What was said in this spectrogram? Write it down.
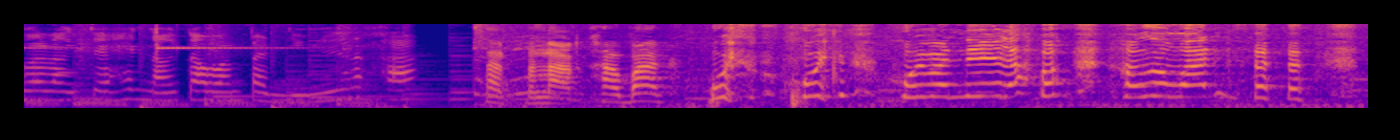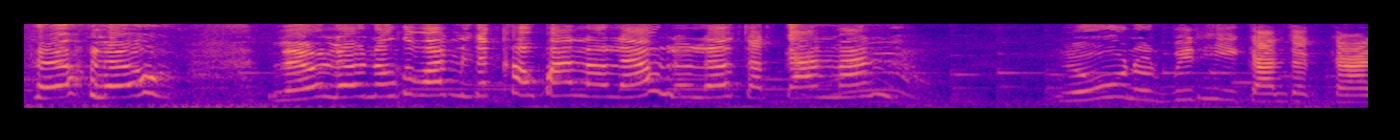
กำลังใจให้น้องตะวันปันยิ้มด้วยนะคะ สัตว์ประหลาดเข้าบ้านหุยหุยหุย การจัดการ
